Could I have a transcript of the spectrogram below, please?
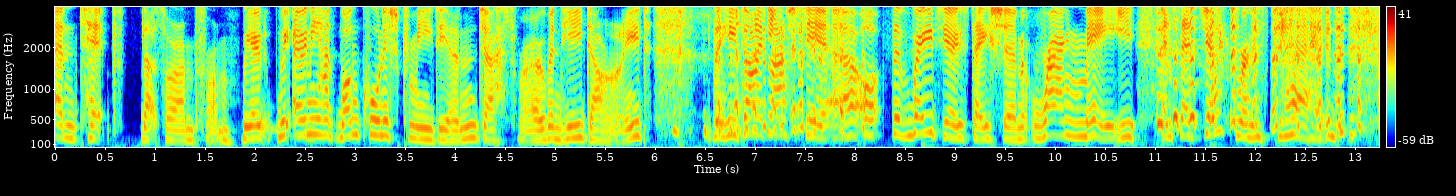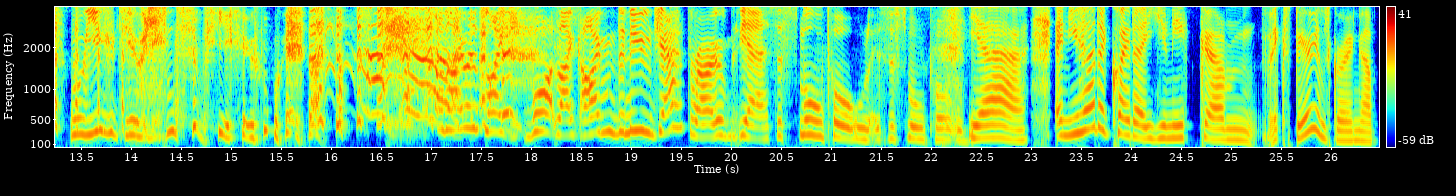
end tip. That's where I'm from. We we only had one Cornish comedian, Jethro, and he died. he died last year. the radio station rang me and said Jethro's dead. Will you do an interview with us? and I was like, what? Like I'm the new Jethro? Yeah, it's a small pool. It's a small pool. Yeah, and you had a quite a unique um, experience growing up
